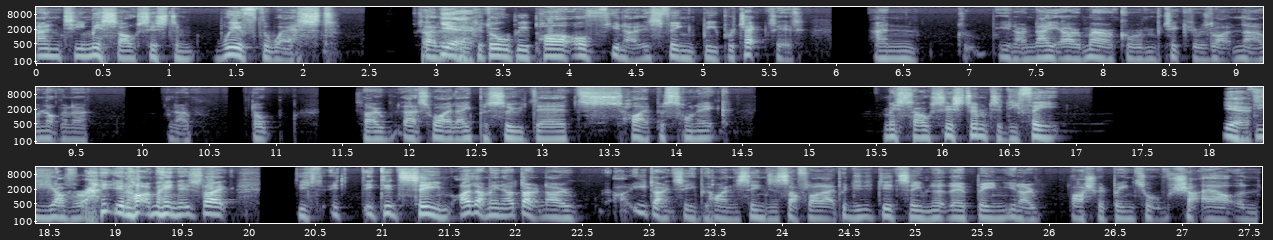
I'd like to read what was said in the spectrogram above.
anti missile system with the West, so that Yeah. they could all be part of, you know, this thing be protected, and you know, NATO, America in particular, was like, no, we're not going to, know, nope. So that's why they pursued their hypersonic missile system to defeat Yeah. the other. You know what I mean? It's like it, it, it did seem. I don't mean I don't know. You don't see behind the scenes and stuff like that, but it did seem that they've been you know Russia had been sort of shut out and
